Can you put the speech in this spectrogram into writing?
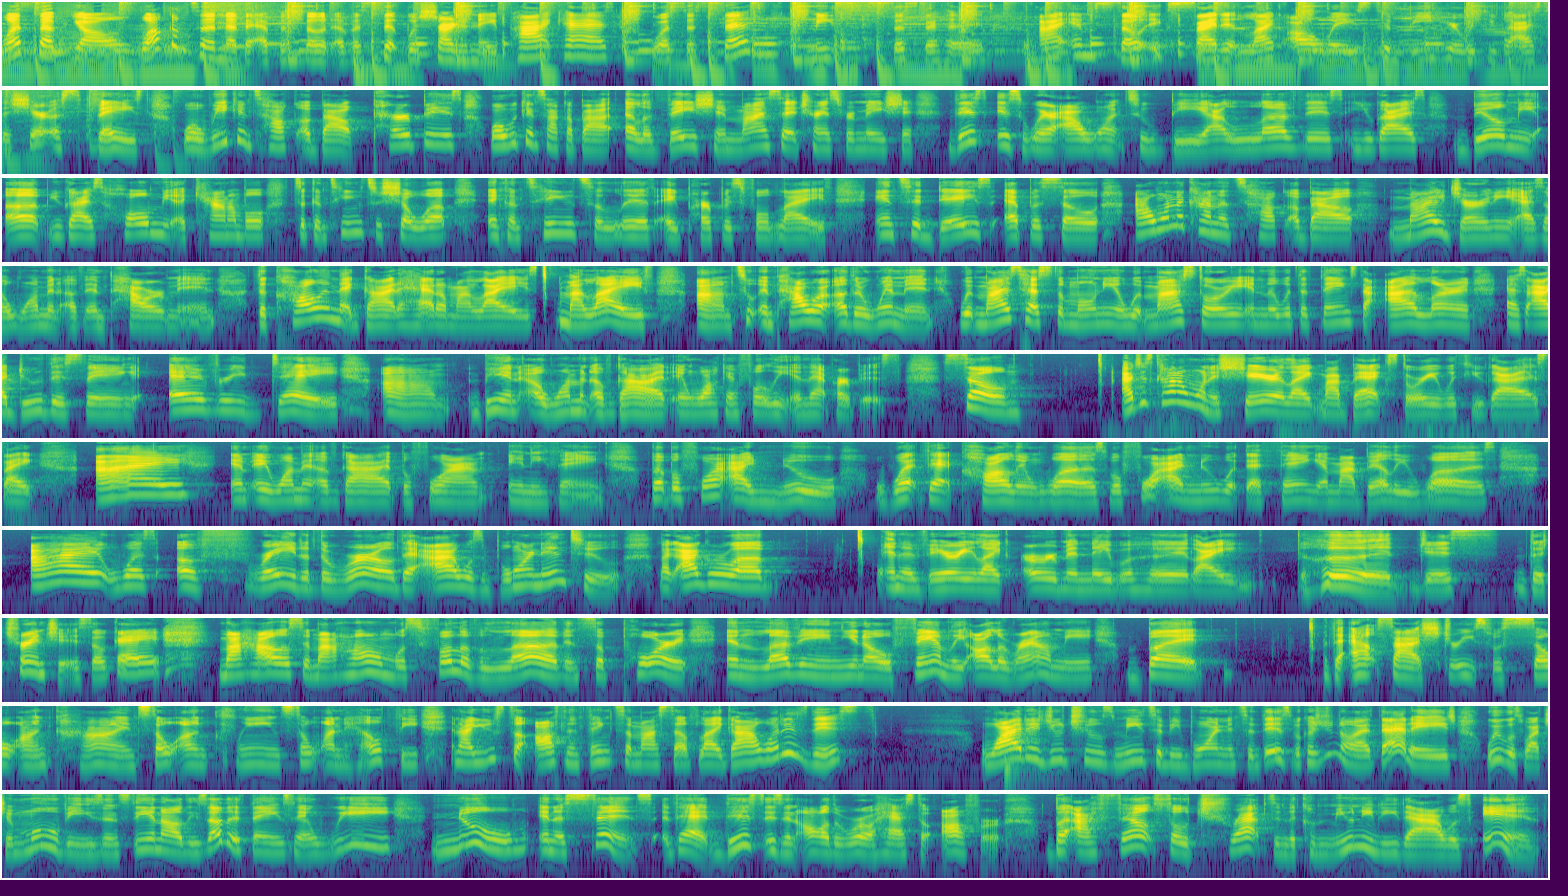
What's up, y'all? Welcome to another episode of a Sip with Chardonnay podcast where success meets sisterhood. I am so excited, like always, to be here with you guys to share a space where we can talk about purpose, where we can talk about elevation, mindset transformation. This is where I want to be. I love this. You guys build me up, you guys hold me accountable to continue to show up and continue to live a purposeful life. In today's episode, I want to kind of talk about my journey as a woman of empowerment, the calling that God had on my life, my life um, to empower other women with my testimony and with my story and the, with the things that I learned as I do this thing every day, um, being a woman of God and walking fully in that purpose. So, I just kind of want to share like my backstory with you guys. Like, I am a woman of God before I'm anything. But before I knew what that calling was, before I knew what that thing in my belly was, I was afraid of the world that I was born into. Like I grew up in a very like urban neighborhood, like hood, just the trenches, okay? My house and my home was full of love and support and loving, you know, family all around me, but the outside streets was so unkind, so unclean, so unhealthy. And I used to often think to myself, like, God, what is this? Why did you choose me to be born into this because you know at that age we was watching movies and seeing all these other things and we knew in a sense that this isn't all the world has to offer but i felt so trapped in the community that i was in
